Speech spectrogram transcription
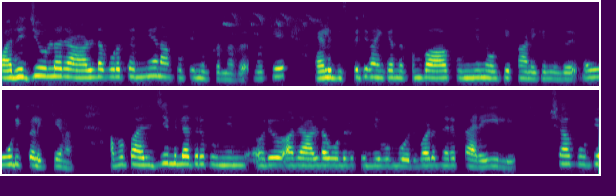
പരിചയമുള്ള ഒരാളുടെ കൂടെ തന്നെയാണ് ആ കുട്ടി നിൽക്കുന്നത്. നോക്കി അയാൾ ബിസ്ക്കറ്റ് വാങ്ങിക്കാൻ നിൽക്കുമ്പോൾ ആ കുഞ്ഞ് നോക്കി കാണിക്കുന്നത് ഓടി അപ്പൊ പരിചയമില്ലാത്തൊരു കുഞ്ഞിൻ ഒരു ഒരാളുടെ കൂടെ ഒരു കുഞ്ഞ് പോകുമ്പോൾ ഒരുപാട് നേരം കരയില്ലേ? പക്ഷെ ആ കുട്ടി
